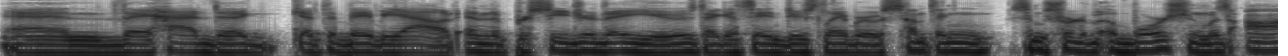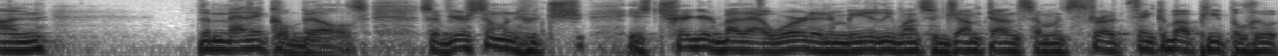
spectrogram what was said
and they had to get the baby out. And the procedure they used, I guess they induced labor, was something, some sort of abortion was on the medical bills. So if you're someone who tr- is triggered by that word and immediately wants to jump down someone's throat, think about people who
